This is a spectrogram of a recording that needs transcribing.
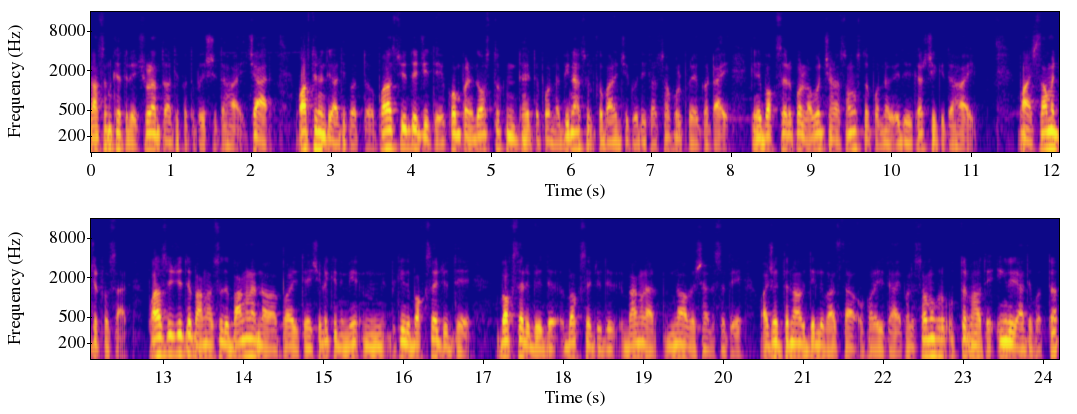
শাসন ক্ষেত্রে চূড়ান্ত আধিপত্য প্রতিষ্ঠিত হয়। চার, অর্থনৈতিক আধিপত্য। পলাশি যুদ্ধে জিতে কোম্পানি দস্তক নির্ধারিত পণ্য বিনা শুল্ক বাণিজ্যিক অধিকার সফল প্রয়োগ ঘটায়, কিন্তু বক্সের উপর লবণ ছাড়া সমস্ত পণ্য অধিকার স্বীকৃত হয়। পাঁচ সাম্রাজ্য প্রসার। পলাশি যুদ্ধে বাংলা শুধু বাংলার নবাব পরাজিত হয়েছিল, কিন্তু কিন্তু বক্সার যুদ্ধে বক্সারের বিরুদ্ধে, বক্সার যুদ্ধে বাংলার নবাবের সাথে সাথে অযোধ্যা নবাব দিল্লি বাদশাহ ও পরাজিত হয়। ফলে সমগ্র উত্তর ভারতে ইংরেজ আধিপত্য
